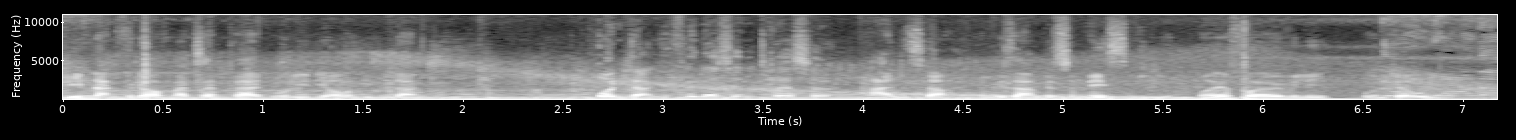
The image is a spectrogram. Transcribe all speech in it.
lieben Dank für die Aufmerksamkeit. Uli, dir auch lieben Dank. Und danke für das Interesse. Alles klar. Wir sagen bis zum nächsten Video. Euer Feuerwilli und der Uli.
